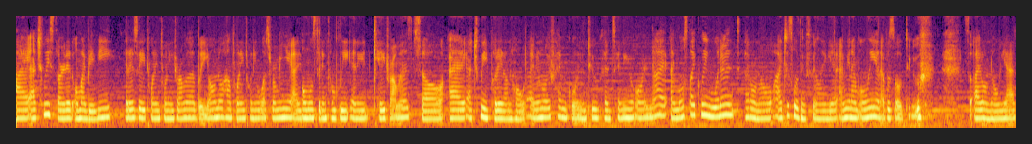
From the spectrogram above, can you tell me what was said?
I actually started Oh My Baby it is a 2020 drama, but y'all know how 2020 was for me. I almost didn't complete any K dramas, so I actually put it on hold. I don't know if I'm going to continue or not. I most likely wouldn't. I don't know. I just wasn't feeling it. I mean, I'm only in episode two. so I don't know yet,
